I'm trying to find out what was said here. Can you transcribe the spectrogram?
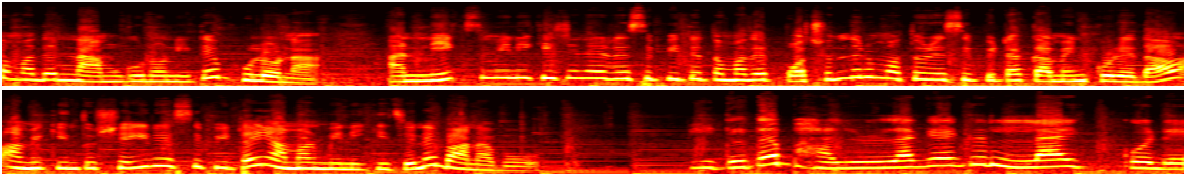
তোমাদের নামগুলো নিতে ভুলো না। আর নেক্সট মিনি কিচেনের রেসিপিতে তোমাদের পছন্দের মতো রেসিপিটা কমেন্ট করে দাও। আমি কিন্তু সেই রেসিপিটাই আমার মিনি কিচেনে বানাবো। ভিডিওটা ভালো লাগে একটা লাইক করে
